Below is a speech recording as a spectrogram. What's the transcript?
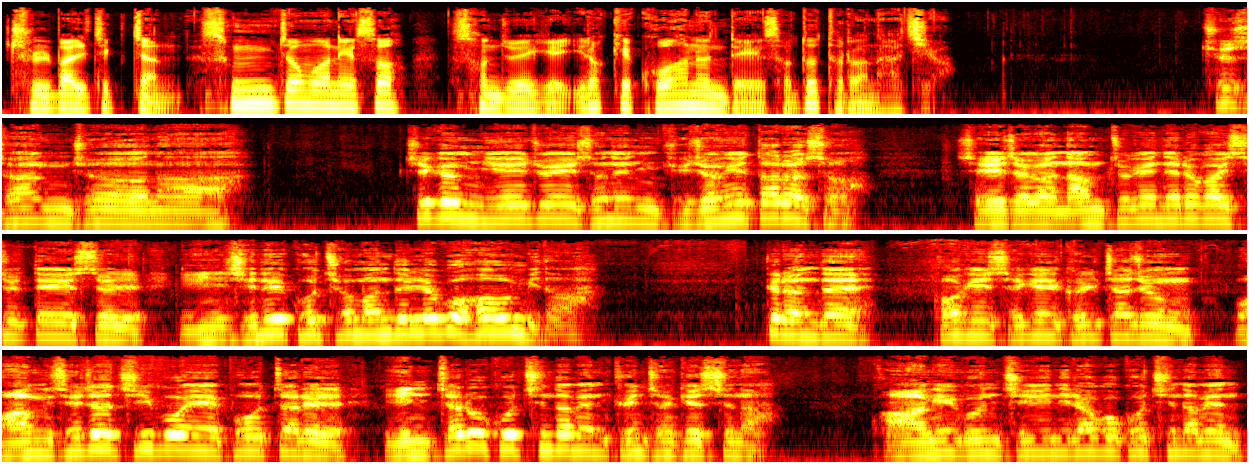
출발 직전 승정원에서 선조에게 이렇게 고하는 데에서도 드러나지요. 주상 전하, 지금 예조에서는 규정에 따라서 세자가 남쪽에 내려가 있을 때에 쓸 인신을 고쳐 만들려고 하옵니다. 그런데 거기 새길 글자 중 왕세자 지보의 보자를 인자로 고친다면 괜찮겠으나 광해군 지인이라고 고친다면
